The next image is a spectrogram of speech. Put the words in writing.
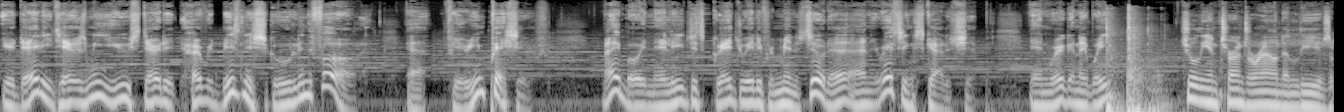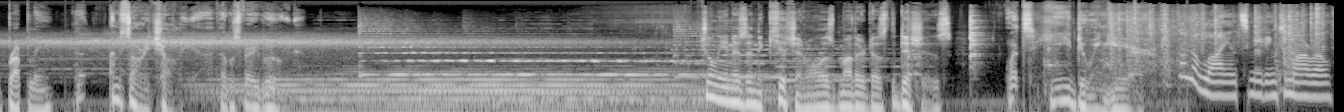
Your daddy tells me you started Harvard Business School in the fall. Uh, very impressive. My boy Nellie just graduated from Minnesota on a wrestling scholarship, and we're gonna wait. Julian turns around and leaves abruptly. Uh, I'm sorry, Charlie. Uh, that was very rude. Julian is in the kitchen while his mother does the dishes. What's he doing here? An alliance meeting tomorrow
